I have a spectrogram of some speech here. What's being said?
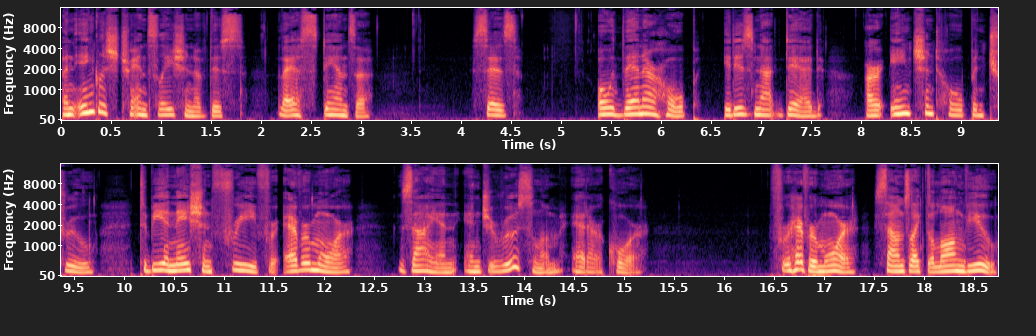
An English translation of this last stanza says, Oh, then our hope, it is not dead, our ancient hope and true, to be a nation free for evermore, Zion and Jerusalem at our core. Forevermore sounds like the long view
